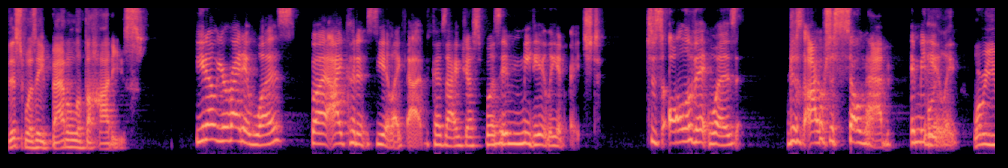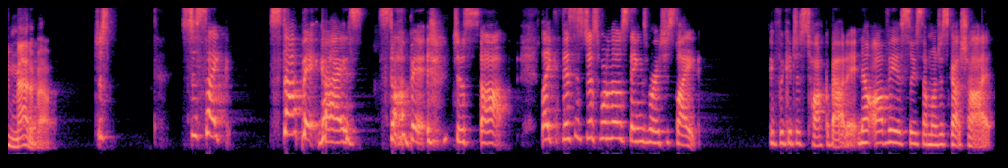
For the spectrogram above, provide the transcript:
This was a battle of the hotties. You know, you're right, it was, but I couldn't see it like that because I just was immediately enraged. Just all of it was just, I was just so mad immediately. What, what were you mad about? Just, it's just like, stop it, guys stop it. just stop. Like, this is just one of those things where it's just like, if we could just talk about it. Now, obviously, someone just got shot,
